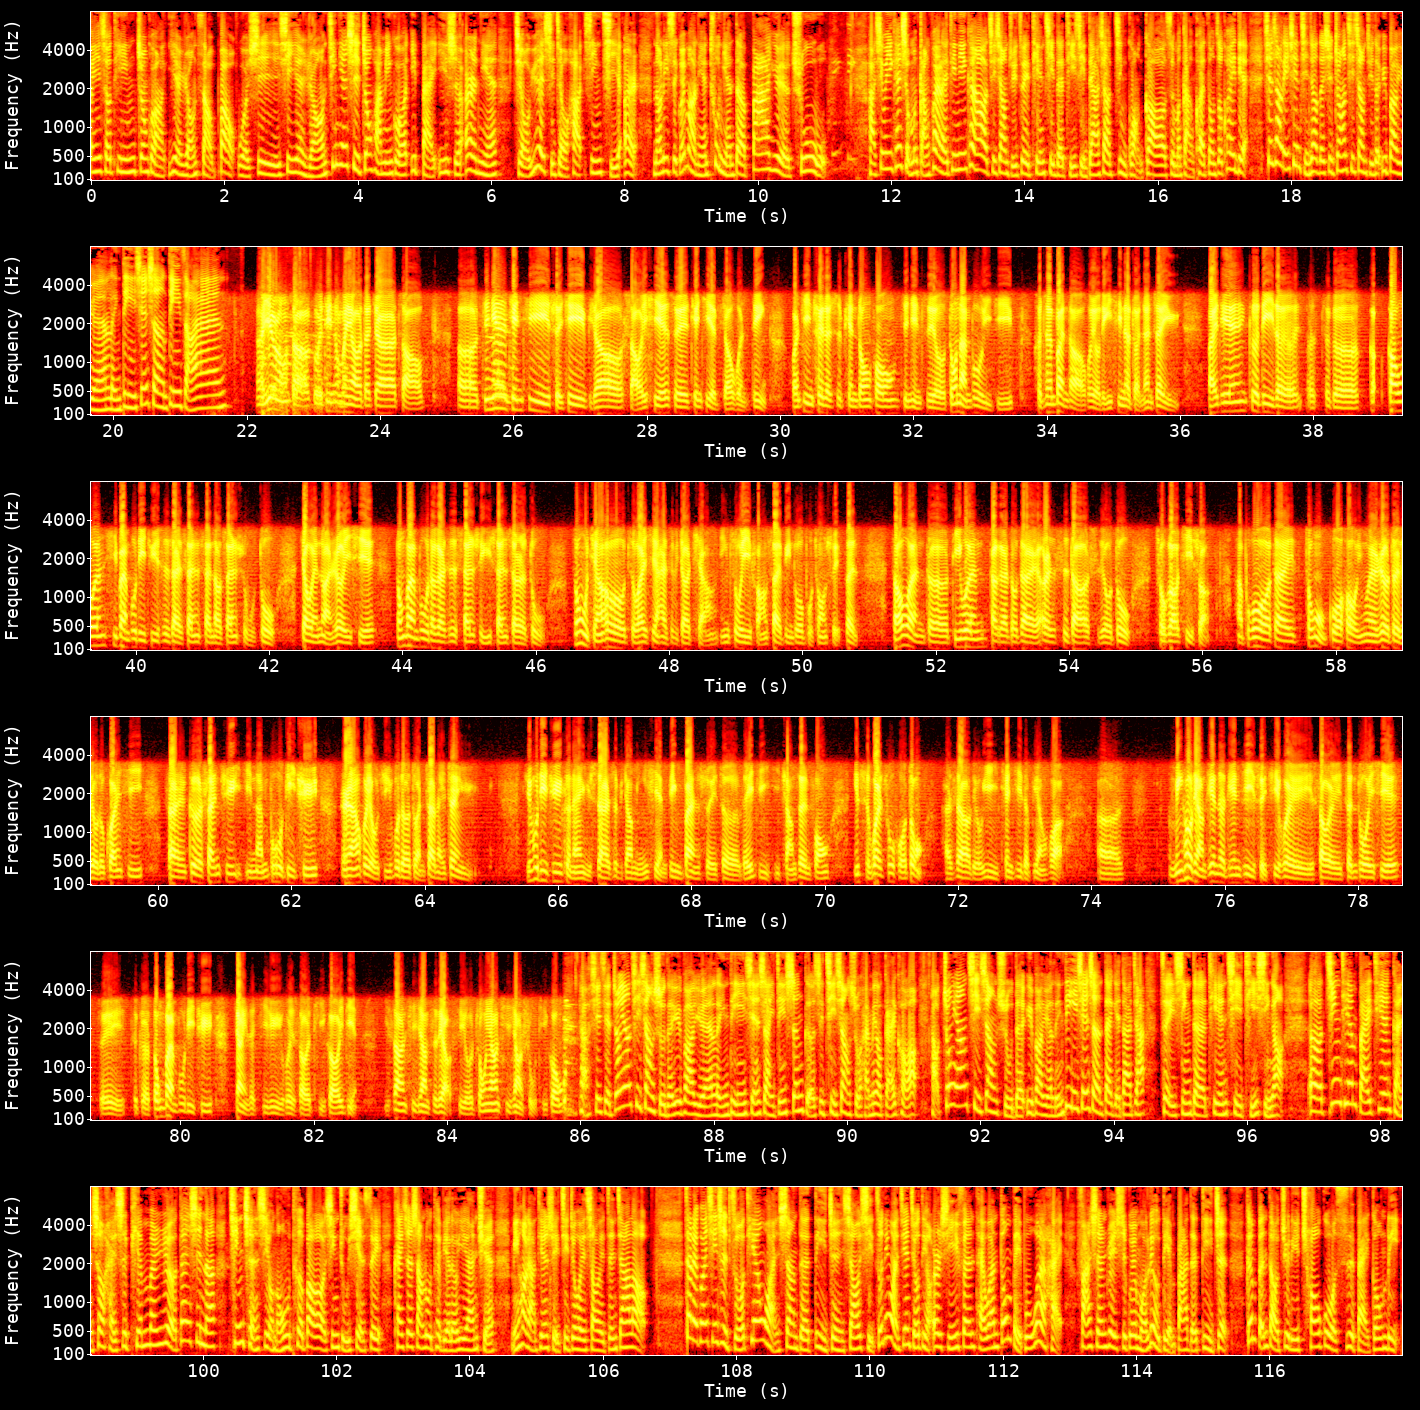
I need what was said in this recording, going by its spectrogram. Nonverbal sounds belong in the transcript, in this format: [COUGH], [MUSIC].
欢迎收听中广叶荣早报，我是谢燕荣。今天是中华民国一百一十二年九月十九号，星期二，农历是癸卯年兔年的八月初五。好，新闻一开始，我们赶快来听听看啊！气象局对天气的提醒，大家是要进广告，所以我们赶快动作快一点。线上连线请教的是中央气象局的预报员林定先生，定一早安。呃，叶荣早，各位听众朋友，大家早。呃，今天的天气水汽比较少一些，所以天气也比较稳定。环境吹的是偏东风，仅仅只有东南部以及恒春半岛会有零星的短暂阵雨。白天各地的呃这个高高温，西半部地区是在三十三到三十五度，较为暖热一些。东半部大概是三十一、三十二度。中午前后紫外线还是比较强，应注意防晒并多补充水分。早晚的低温大概都在二十四到二十六度。秋高气爽啊！不过在中午过后，因为热对流的关系，在各山区以及南部地区仍然会有局部的短暂雷阵雨。局部地区可能雨势还是比较明显，并伴随着雷击以及强阵风，因此外出活动还是要留意天气的变化。呃，明后两天的天气水汽会稍微增多一些，所以这个东半部地区降雨的几率会稍微提高一点。以上气象资料是由中央气象署提供。[LAUGHS] 好，谢谢中央气象署的预报员林定一先生，已经升格是气象署，还没有改口哦。好，中央气象署的预报员林定一先生带给大家最新的天气提醒哦。呃，今天白天感受还是偏闷热，但是呢，清晨是有浓雾特报哦，新竹县，所以开车上路特别留意安全。明后两天水汽就会稍微增加了。再来关心是昨天晚上的地震消息。昨天晚间九点二十一分，台湾东北部外海发生瑞士规模六点八的地震，跟本岛距离超过四百公里。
